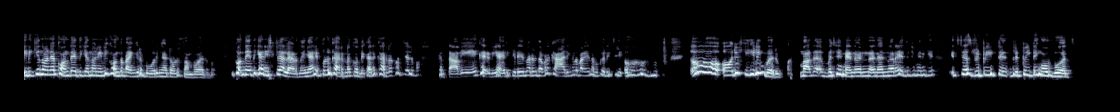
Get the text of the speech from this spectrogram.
എനിക്കെന്ന് പറഞ്ഞാൽ കൊന്ത എത്തിക്കാൻ പറഞ്ഞാൽ എനിക്ക് കൊന്ത ഭയങ്കര ബോറിംഗ് ആയിട്ടുള്ള സംഭവമായിരുന്നു. കൊന്ത എത്തിക്കാൻ ഇഷ്ടമല്ലായിരുന്നു. ഞാൻ ഇപ്പോഴും കരുണക്കൊന്ത കാരണം കരുണക്കൊന്ത ചിലപ്പോൾ കർത്താവേ കരുണിയായിരിക്കണേ എന്ന് പറയുമ്പോൾ നമ്മുടെ കാര്യങ്ങൾ പറയാൻ നമുക്ക് ഒരു ഇച്ചിരി ഓ ഒരു ഫീലിംഗ് വരും. മത പക്ഷേ പറയുമ്പോൾ എനിക്ക് it's just repeat repeating of words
